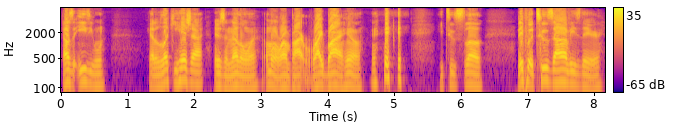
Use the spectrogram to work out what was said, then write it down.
That was an easy one. Got a lucky headshot. There's another one. I'm gonna run by, right by him. He too slow. They put two zombies there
